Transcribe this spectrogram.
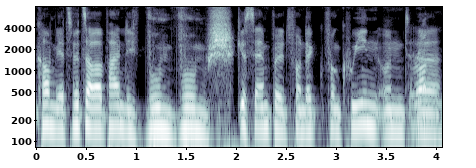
komm, jetzt wird's aber peinlich, wum, wum, sch, gesampelt von, der, von Queen und. Äh,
